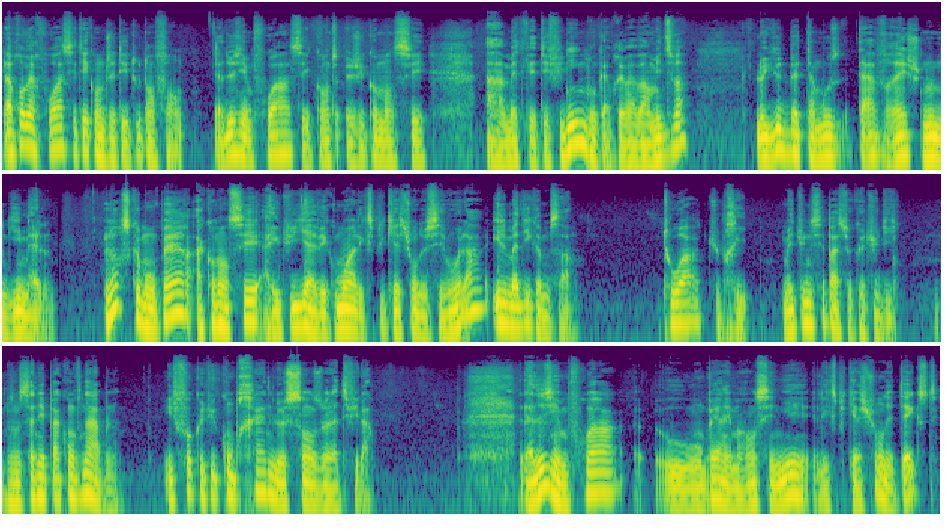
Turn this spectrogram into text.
La première fois, c'était quand j'étais tout enfant. La deuxième fois, c'est quand j'ai commencé à mettre les téfilines, donc après ma bar mitzvah le Yudbet Tammuz Tavresh Nun Gimel. Lorsque mon père a commencé à étudier avec moi l'explication de ces mots-là, il m'a dit comme ça. Toi, tu pries, mais tu ne sais pas ce que tu dis. Ça n'est pas convenable. Il faut que tu comprennes le sens de la tfila. La deuxième fois où mon père m'a enseigné l'explication des textes,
